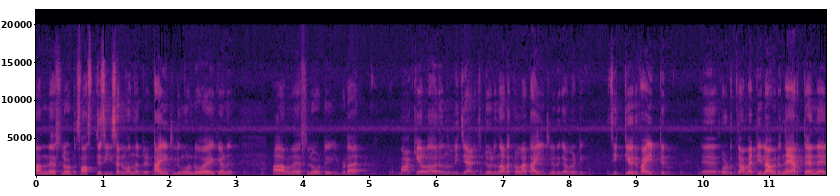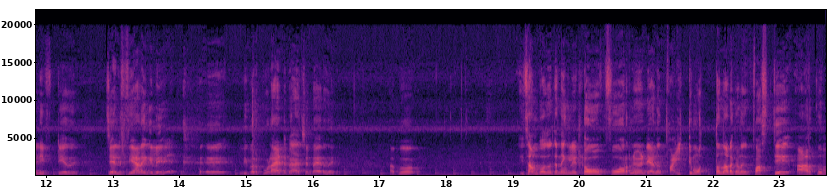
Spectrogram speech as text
ആറിനെ സ്ലോട്ട് ഫസ്റ്റ് സീസൺ വന്നിട്ട് ടൈറ്റിലും കൊണ്ട് പോയേക്കാണ് ആറിനെ സ്ലോട്ട് ഇവിടെ ബാക്കിയുള്ളവരൊന്നും വിചാരിച്ചിട്ട് പോലും നടക്കണില്ല ടൈറ്റിൽ എടുക്കാൻ വേണ്ടി. സിറ്റി ഒരു ഫൈറ്റും കൊടുക്കാൻ പറ്റിയില്ല. അവർ നേരത്തെ തന്നെ ലിഫ്റ്റ് ചെയ്ത്. ചെൽസി ആണെങ്കിൽ ലിവർപൂളായിട്ട് മാച്ച് ഉണ്ടായിരുന്നു. അപ്പോൾ ഈ സംഭവം എന്ന് വെച്ചിട്ടുണ്ടെങ്കിൽ ടോപ്പ് ഫോറിന് വേണ്ടിയാണ് ഫൈറ്റ് മൊത്തം നടക്കുന്നത് ഫസ്റ്റ് ആർക്കും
